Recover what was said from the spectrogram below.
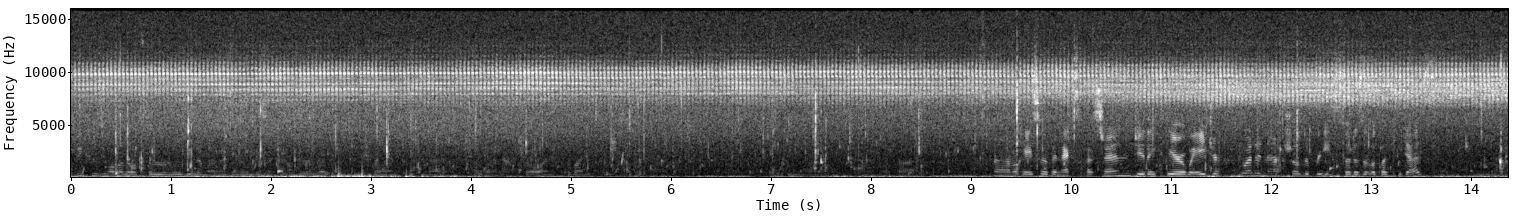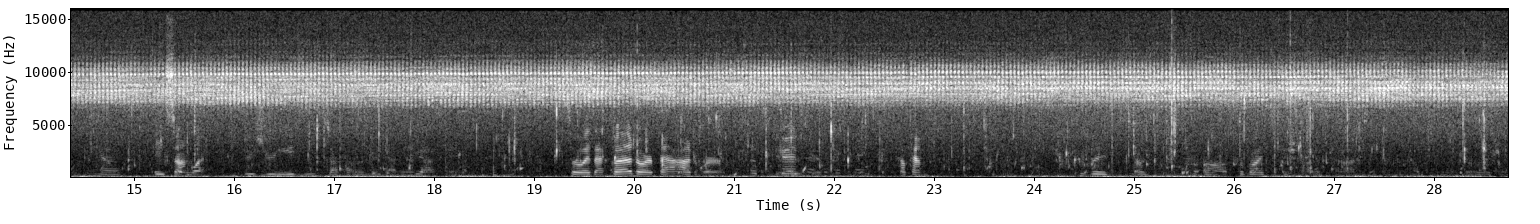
because you wanna know if they're removing them or they're getting them, because they're like controlling, keeping it, keeping it natural and providing fish habitat. Um, okay, so the next question: Do they clear away driftwood and natural debris? So does it look like he does? No. Based on what? There's reeds and stuff out of there. Yeah. So is that good or bad or That's good. how come? Cause it, uh, uh, provides fish habitat and helps with erosion.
